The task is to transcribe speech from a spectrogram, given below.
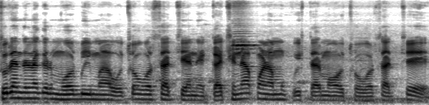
સુરેન્દ્રનગર, મોરબીમાં ઓછો વરસાદ છે અને કચ્છના પણ અમુક વિસ્તારમાં ઓછો વરસાદ છે.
